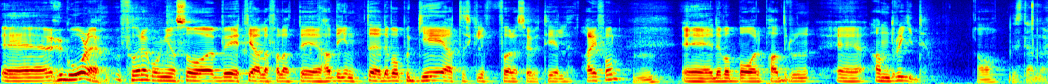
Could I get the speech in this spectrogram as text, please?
Eh, hur går det? Förra gången så vet jag i alla fall att det hade inte... Det var på G att det skulle föras över till iPhone. Eh, det var bara på eh, Android. ja, det stämmer.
